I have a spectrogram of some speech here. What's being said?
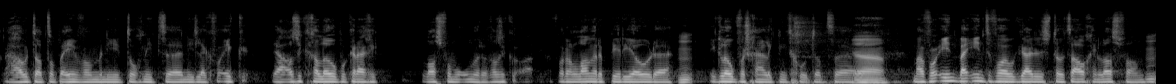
houdt dat op een of andere manier toch niet, eh, niet lekker voor. Ik, ja, als ik ga lopen krijg ik last van mijn onderrug. Als ik eh, voor een langere periode, Hm. ik loop waarschijnlijk niet goed. Dat, eh, Ja. Maar voor in, bij interval heb ik daar dus totaal geen last van. Hm.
